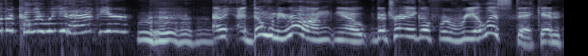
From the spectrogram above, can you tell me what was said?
other color we could have here. I mean, uh, don't get me wrong. You know, they're trying to go for realistic, and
